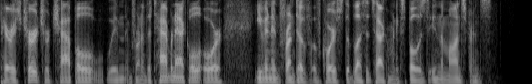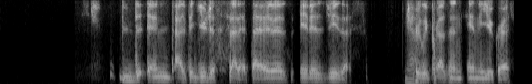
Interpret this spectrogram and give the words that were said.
parish church or chapel, in, in front of the tabernacle, or even in front of, of course, the Blessed Sacrament exposed in the monstrance. And I think you just said it that it is it is Jesus Yeah. truly present in the Eucharist,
